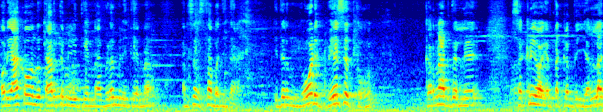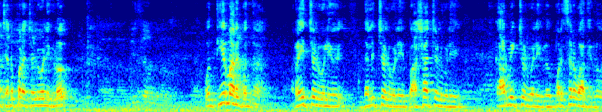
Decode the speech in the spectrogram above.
ಅವ್ರು ಯಾಕೋ ಒಂದು ತಾರತಮ್ಯ ನೀತಿಯನ್ನು, ವಿಳಂಬ ನೀತಿಯನ್ನು ಅನುಸರಿಸ್ತಾ ಬಂದಿದ್ದಾರೆ. ಇದನ್ನು ನೋಡಿ ಬೇಸತ್ತು ಕರ್ನಾಟಕದಲ್ಲಿ ಸಕ್ರಿಯವಾಗಿರ್ತಕ್ಕಂಥ ಎಲ್ಲ ಜನಪರ ಚಳುವಳಿಗಳು ಒಂದು ತೀರ್ಮಾನಕ್ಕೆ ಬಂದ. ರೈತ ಚಳುವಳಿ, ದಲಿತ ಚಳುವಳಿ, ಭಾಷಾ ಚಳುವಳಿ, ಕಾರ್ಮಿಕ ಚಳುವಳಿಗಳು, ಪರಿಸರವಾದಿಗಳು,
